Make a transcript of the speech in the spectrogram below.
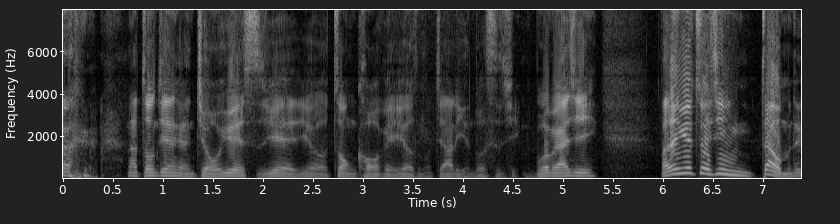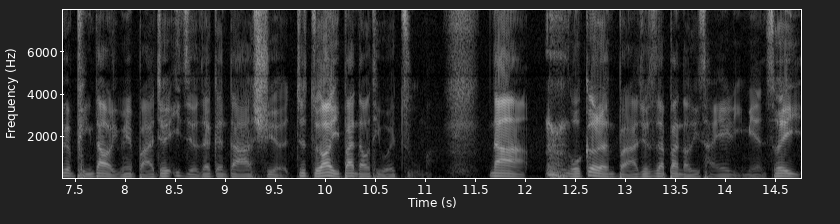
那中间可能九月、十月又有重 COVID，又有什么家里很多事情。不过没关系，反正因为最近在我们这个频道里面，本来就一直有在跟大家 share，就主要以半导体为主嘛。那 我个人本来就是在半导体产业里面，所以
